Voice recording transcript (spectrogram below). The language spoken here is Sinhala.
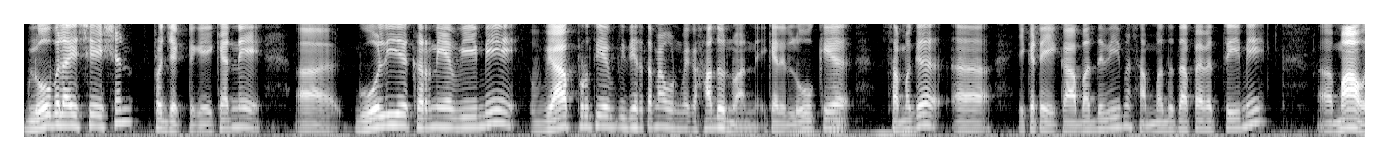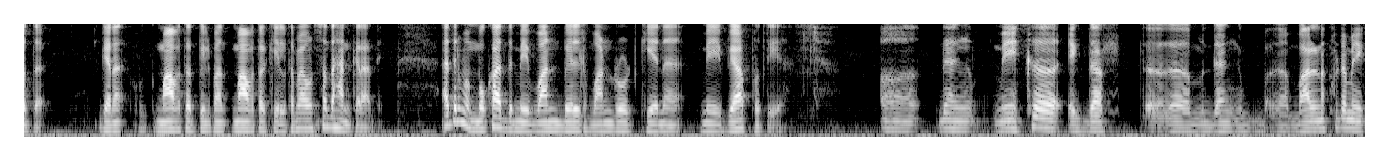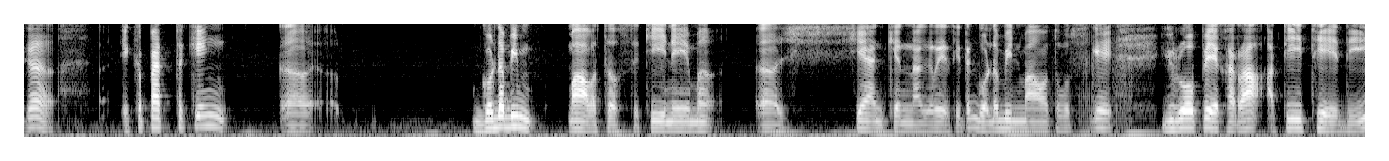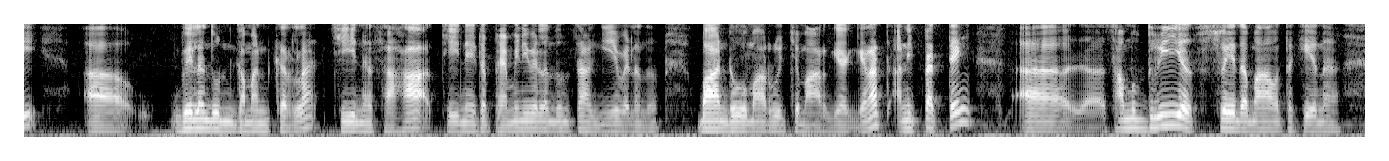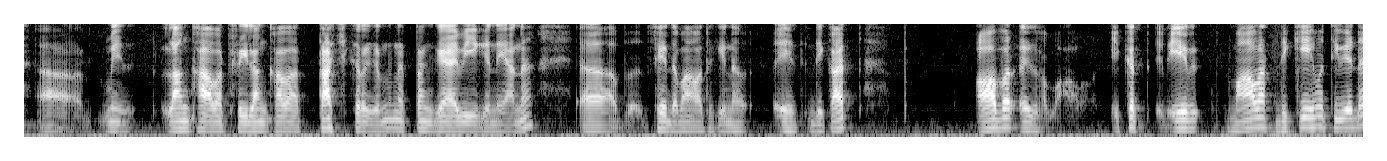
ගලෝබලයිසේෂන් ප්‍රජෙක්් එක. කැන්නේ ගෝලිය කරණය වීමේ ව්‍යාපෘතිය විදිර තම උන් එක හඳුන්වන්න. එකැන ලෝකය සමඟ එකට ඒකාබද්ධවීම සම්බන්ධතා පැවැත්වීමේ මාවත ගැන මාවත පිළිපත් මාවත කියල තම උන් සඳහන් කරන්නේ. ඇතරම මොකක්ද මේ වන් බෙල්ට් වන් රෝඩ් කියන මේ ව්‍යාපෘතිය? දැන් මේක එක්දස් බලනකොට මේක එක පැත්තකින් ගොඩබිම් මාවත ඔස්සේ චීනයම ශයන් කෙන් නගරේ සිට ගොඩබින් මාවත ඔස්ගේ යුරෝපය කරා අතීතයේදී වෙළඳුන් ගමන් කරලා චීන සහ චීනයට පැමිණි වෙළඳුන් සහ ගිය වෙළඳුන් බාණ්ඩුව මාරුච්ච මාර්ගයක් ගැනත් අනි පැත්තෙන් සමුද්‍රීය ස්වේදමාවත කියන ලංකාවත් ශ්‍රී ලංකාවත් තච් කරගෙන නැත්තං ගෑවීගෙන යන සේදමාවත කියන දෙකත් ආවර් එක ඒ මාවත් දෙකේම තිවෙන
